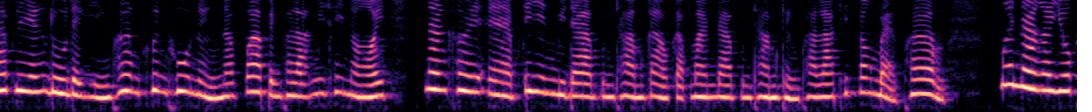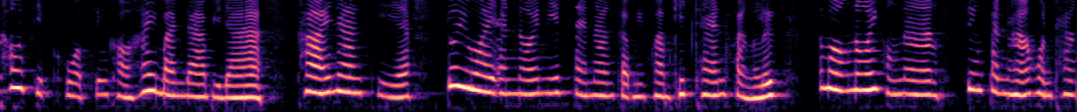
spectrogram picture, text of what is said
รับเลี้ยงดูเด็กหญิงเพิ่มขึ้นผู้หนึ่งนับว่าเป็นภาระไม่ใช่น้อยนางเคยแอบได้ยินบิดาบุญธรรมกล่าวกับมารดาบุญธรรมถึงภาระที่ต้องแบกเพิ่ม เมื่อนางอายุเข้าสิบขวบจึงขอให้บรรดาบิดา ขายนางเสีย ด้วยวัยอันน้อยนิดแต่นางกลับมีความคิดแค้นฝังลึก สมองน้อยของนาง จึงปัญหาหนทาง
